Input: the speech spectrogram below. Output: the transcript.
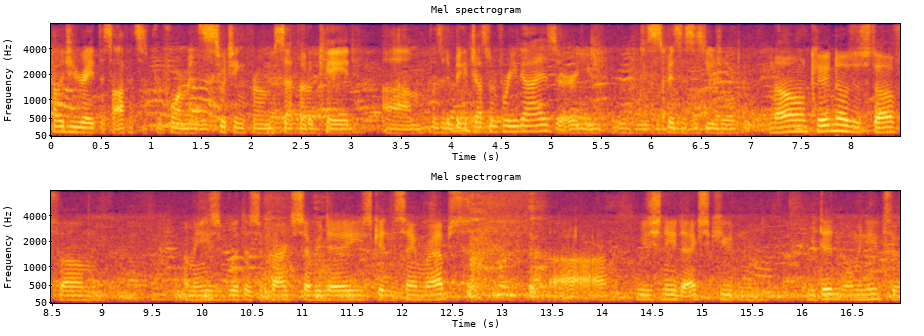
how would you rate this offensive performance, switching from Sefo to Cade? Um, was it a big adjustment for you guys, or are you just business as usual? No, Cade knows his stuff. Um, I mean, he's with us in practice every day. He's getting the same reps. Uh, we just need to execute, and we didn't when we need to.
